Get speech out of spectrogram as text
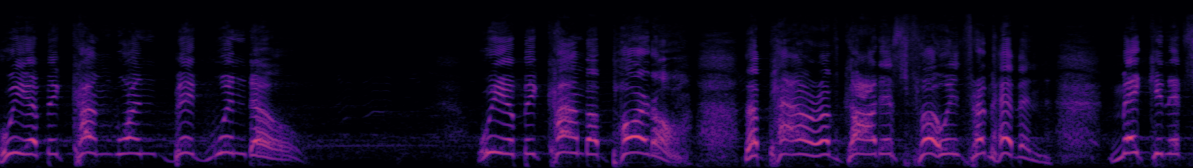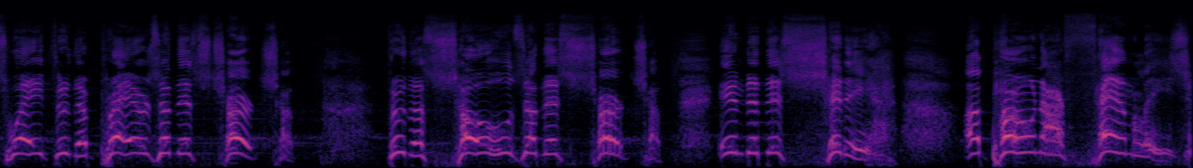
We have become one big window. We have become a portal. The power of God is flowing from heaven, making its way through the prayers of this church, through the souls of this church, into this city, upon our families,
